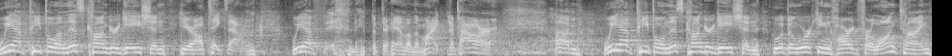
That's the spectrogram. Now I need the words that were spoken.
We have people in this congregation, here, I'll take that one. we have, they put their hand on the mic, the power. Um, we have people in this congregation who have been working hard for a long time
